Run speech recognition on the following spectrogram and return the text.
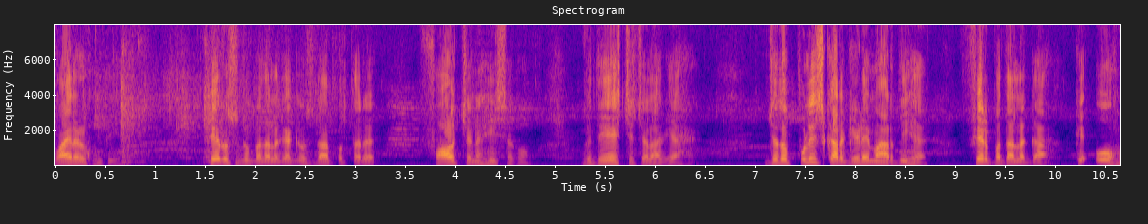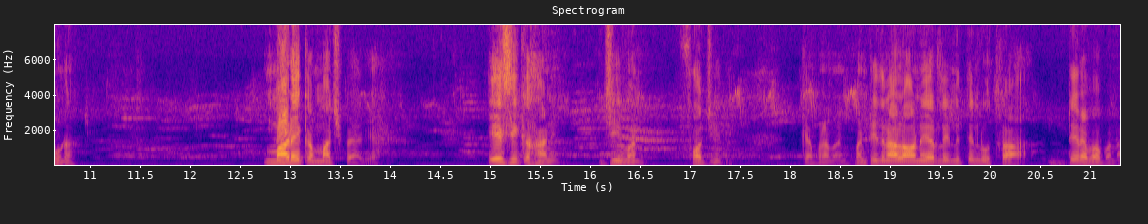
ਵਾਇਰਲ ਹੁੰਦੀ ਹੈ। ਫਿਰ ਉਸ ਨੂੰ ਪਤਾ ਲੱਗਾ ਕਿ ਉਸ ਦਾ ਪੁੱਤਰ ਫੌਜ 'ਚ ਨਹੀਂ ਸਗੋਂ ਵਿਦੇਸ਼ 'ਚ ਚਲਾ ਗਿਆ ਹੈ। ਜਦੋਂ ਪੁਲਿਸ ਘਰ ਗੇੜੇ ਮਾਰਦੀ ਹੈ ਫਿਰ ਪਤਾ ਲੱਗਾ ਕਿ ਉਹ ਹੁਣ ਮਾੜੇ ਕੰਮਾਂ 'ਚ ਪੈ ਗਿਆ ਇਹ ਸੀ ਕਹਾਣੀ ਜੀਵਨ ਫੌਜੀ ਦੀ। ਕੈਮਰਾਮੈਨ ਬੰਟੀ ਦੇ ਨਾਲ ਔਨ 에ਅਰ ਲਈ ਨਿਤਿਨ ਲੂਥਰਾ, ਡੇਰਾ ਬਾਬਾ ਨਾਨਕ।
